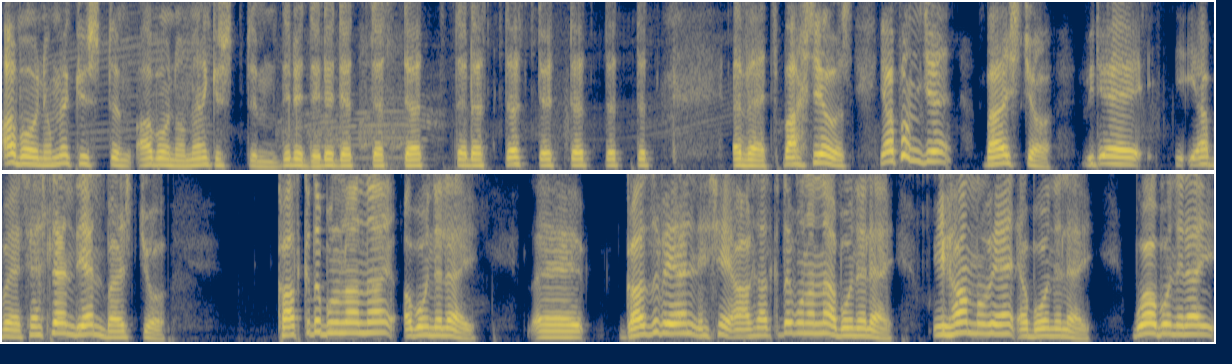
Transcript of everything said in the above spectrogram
abone olmaya küstüm. Abone olmaya küstüm. Diri diri dıt dıt dıt dıt dıt dıt dıt dıt dıt. Evet, başlıyoruz. Yapımcı Barışço. E, ya, böyle seslendiren Barışço. Katkıda bulunanlar aboneler. E, gazı veren şey, katkıda bulunanlar aboneler. İlham mı veren aboneler. Bu aboneler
